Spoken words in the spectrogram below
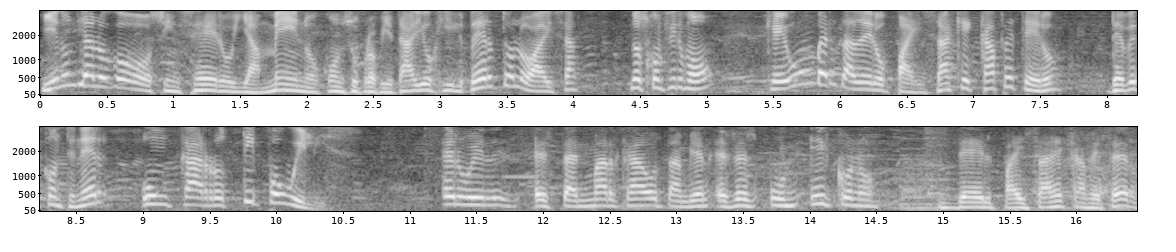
Y en un diálogo sincero y ameno con su propietario Gilberto Loaiza, nos confirmó que un verdadero paisaje cafetero debe contener un carro tipo Willis. El Willis está enmarcado también, ese es un icono del paisaje cafetero,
